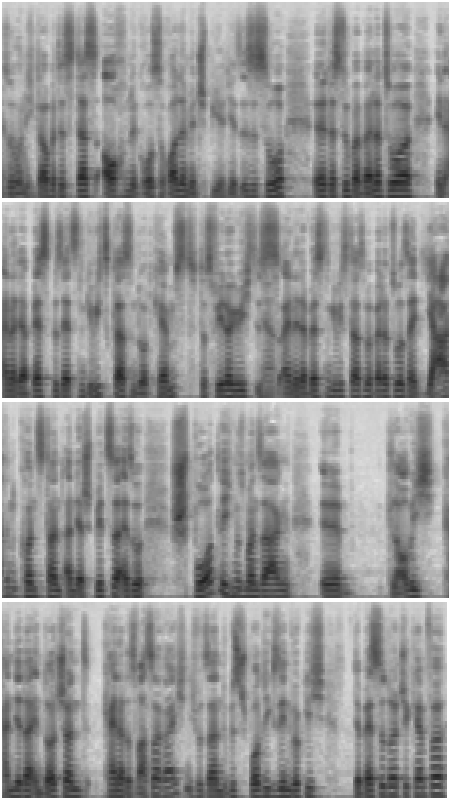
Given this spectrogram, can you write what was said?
So, und ich glaube, dass das auch eine große Rolle mitspielt. Jetzt ist es so, dass du bei Bellator in einer der bestbesetzten Gewichtsklassen dort kämpfst. Das Federgewicht ist ja. eine der besten Gewichtsklassen bei Bellator seit seit Jahren konstant an der Spitze. Also sportlich muss man sagen, äh, glaube ich, kann dir da in Deutschland keiner das Wasser reichen. Ich würde sagen, du bist sportlich gesehen wirklich der beste deutsche Kämpfer.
